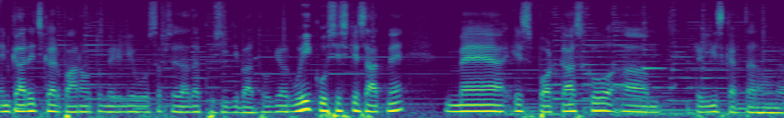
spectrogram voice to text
इनक्रेज कर पा रहा हूँ तो मेरे लिए वो सबसे ज़्यादा खुशी की बात होगी। और वही कोशिश के साथ में मैं इस पॉडकास्ट को रिलीज़ करता रहूँगा।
